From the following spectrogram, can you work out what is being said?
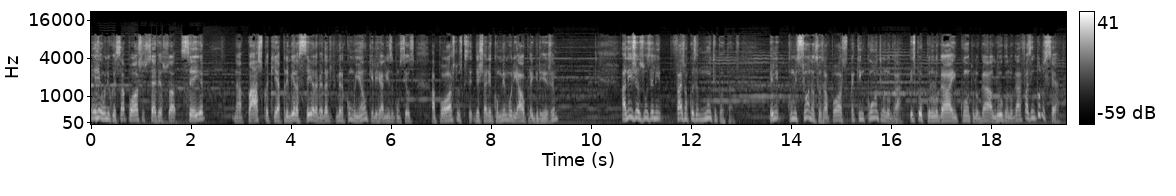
Ele reúne com esses apóstolos, serve a sua ceia na Páscoa, que é a primeira ceia, na verdade, a primeira comunhão que ele realiza com seus apóstolos, que deixaria como memorial para a igreja. Ali Jesus ele faz uma coisa muito importante. Ele comissiona os seus apóstolos para que encontrem um lugar. Eles procuram um lugar, encontram um lugar, alugam um lugar, fazem tudo certo.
